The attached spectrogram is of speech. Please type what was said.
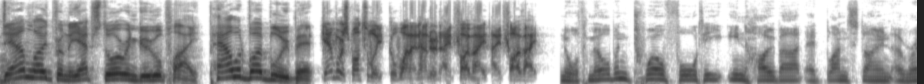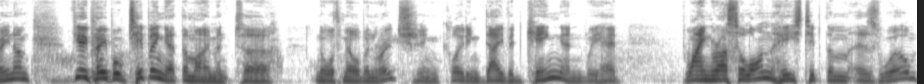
Download from the App Store and Google Play. Powered by Bluebet. Gamble responsibly. Call 1 800 858 858. North Melbourne, 1240 in Hobart at Blundstone Arena. Few people tipping at the moment, uh, North Melbourne Reach, including David King, and we had Dwayne Russell on. He's tipped them as well.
